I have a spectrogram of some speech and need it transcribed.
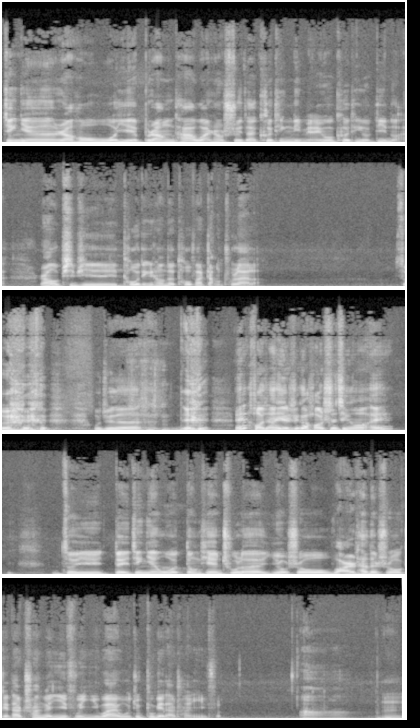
今年然后我也不让他晚上睡在客厅里面，因为客厅有地暖，然后屁屁头顶上的头发长出来了。所以 我觉得，哎，好像也是个好事情哦，哎，所以对，今年我冬天除了有时候玩它的时候给它穿个衣服以外，我就不给它穿衣服了。啊啊，嗯，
